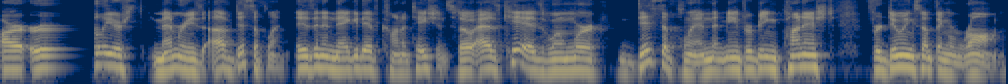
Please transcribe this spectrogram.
our earliest memories of discipline is in a negative connotation. So as kids, when we're disciplined, that means we're being punished for doing something wrong.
